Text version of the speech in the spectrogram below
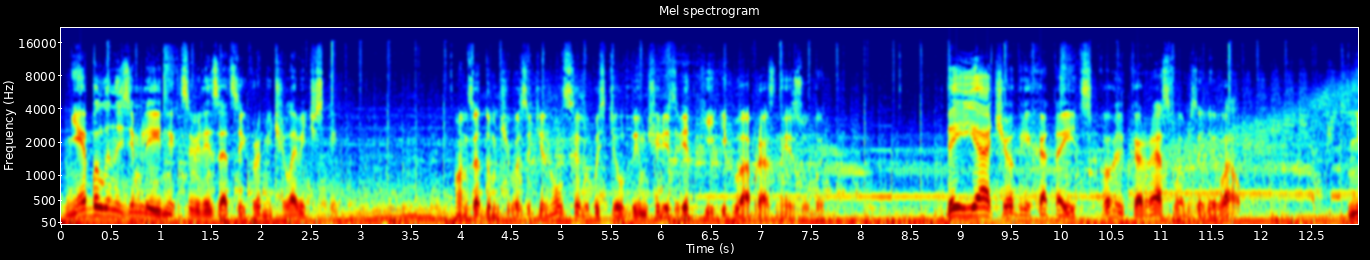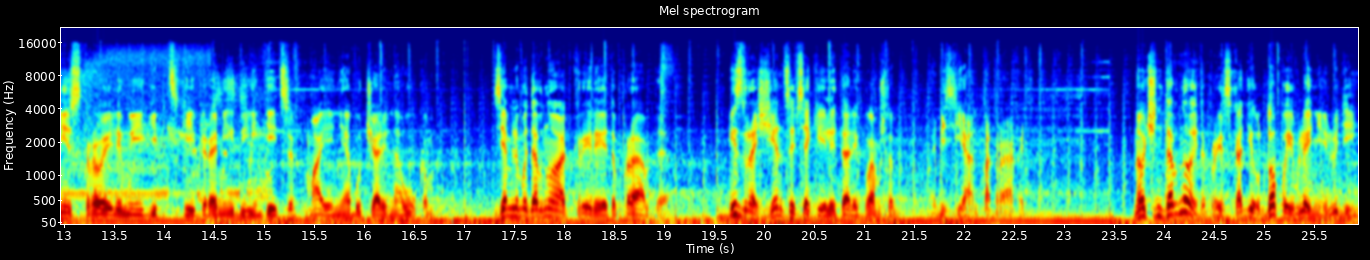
«Не было на Земле иных цивилизаций, кроме человеческой». Он задумчиво затянулся, выпустил дым через редкие иглообразные зубы. «Да и я, чё греха таить, сколько раз вам заливал!» Не строили мы египетские пирамиды, индейцев майя не обучали наукам. Землю мы давно открыли, это правда. Извращенцы всякие летали к вам, чтобы обезьян потрахать. Но очень давно это происходило, до появления людей.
